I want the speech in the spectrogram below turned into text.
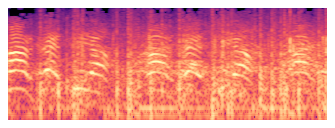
Argentina! Argentina! Argentina!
